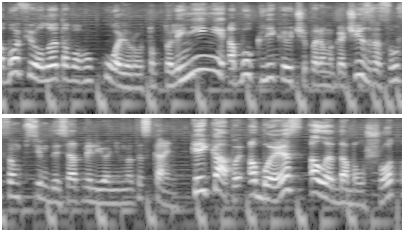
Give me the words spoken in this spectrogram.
або фіолетового кольору, тобто лінійні або клікаючі перемикачі з ресурсом в 70 мільйонів натискань. Кейкапи ABS, але даблшот.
